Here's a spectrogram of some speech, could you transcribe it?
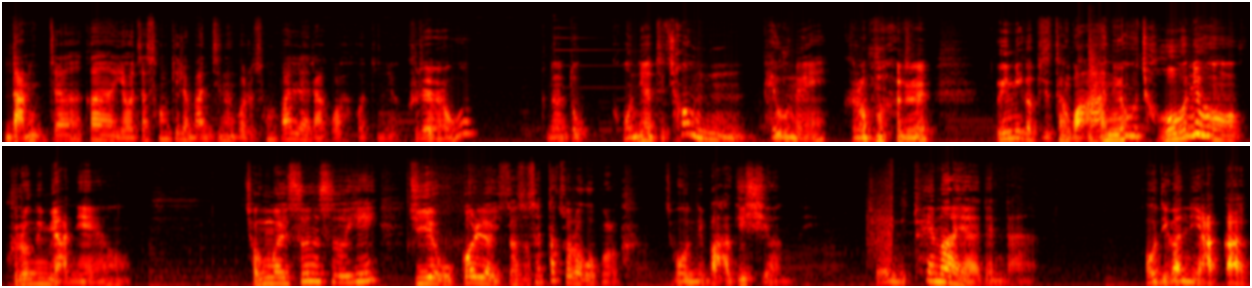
남자가 여자 성기를 만지는 거를 손빨래라고 하거든요. 그래요? 난 또 언니한테 처음 배우네 그런 말을. 의미가 비슷한 거 아니요 전혀 그런 의미 아니에요 정말 순수히 뒤에 옷 걸려 있어서 세탁소라고 부르 저 언니 마귀씨였네 저 언니 퇴마해야 된다 어디 갔니 아까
